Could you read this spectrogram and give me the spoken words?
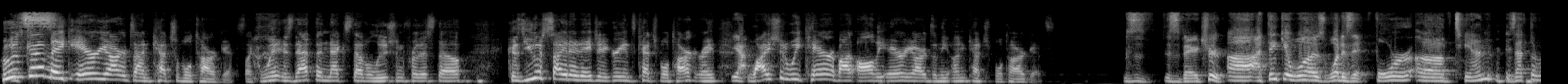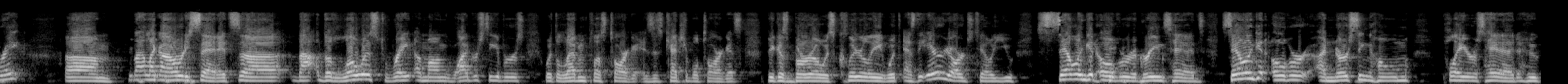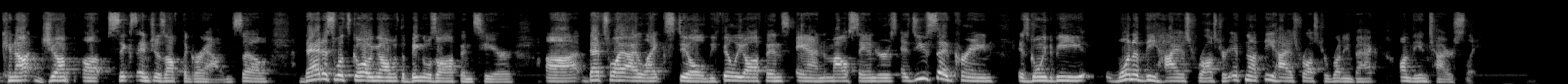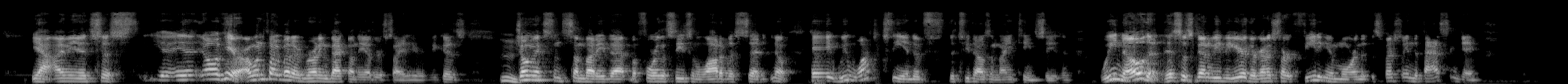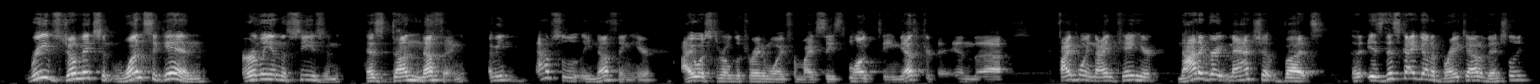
Who's going to make air yards on catchable targets? Like, when, is that the next evolution for this, though? Because you cited AJ Green's catchable target rate. Yeah. Why should we care about all the air yards and the uncatchable targets? This is this is very true. Uh, I think it was what is it four of ten? is that the rate? Um, like I already said, it's uh the, the lowest rate among wide receivers with 11 plus target is his catchable targets because Burrow is clearly with as the air yards tell you, selling it over to Green's heads, selling it over a nursing home player's head who cannot jump up six inches off the ground. So that is what's going on with the Bengals offense here. Uh, that's why I like still the Philly offense and Miles Sanders, as you said, Crane is going to be one of the highest rostered, if not the highest roster running back on the entire slate. Yeah, I mean, it's just yeah, oh here I want to talk about a running back on the other side here because mm. Joe Mixon's somebody that before the season a lot of us said, you know, hey, we watched the end of the 2019 season. We know that this is going to be the year they're going to start feeding him more, especially in the passing game. Reeves, Joe Mixon, once again early in the season has done nothing. I mean, absolutely nothing here. I was thrilled to trade him away from my season long team yesterday, and uh, 5.9K here, not a great matchup, but is this guy going to break out eventually?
